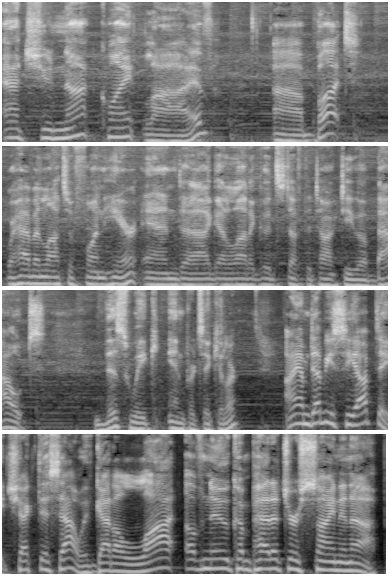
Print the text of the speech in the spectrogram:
at you not quite live, uh, but we're having lots of fun here, and uh, I got a lot of good stuff to talk to you about this week in particular. IMWC update. Check this out. We've got a lot of new competitors signing up.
